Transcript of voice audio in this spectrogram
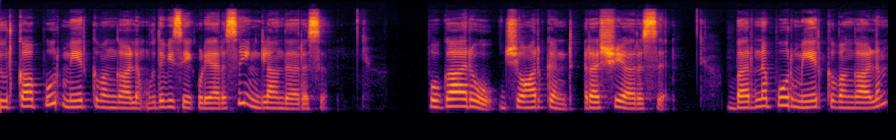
துர்காப்பூர், மேற்கு வங்காளம் உதவி செய்யக்கூடிய அரசு இங்கிலாந்து அரசு. புகாரோ ஜார்க்கண்ட், ரஷ்ய அரசு. பர்னப்பூர், மேற்கு வங்காளம்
